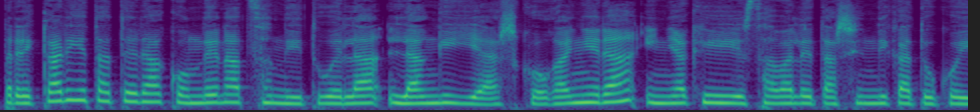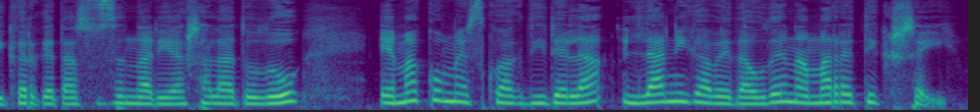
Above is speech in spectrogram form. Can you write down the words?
prekarietatera kondenatzen dituela langile asko. Gainera, Iñaki Zabaleta sindikatuko ikerketa zuzendariak salatu du emakumezkoak direla lanik gabe dauden 10etik 6.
